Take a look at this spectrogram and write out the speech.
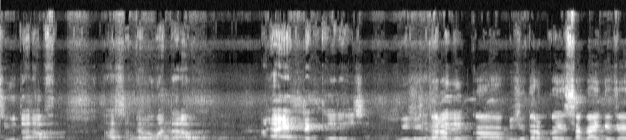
શિવ તરફ શંકર ભગવાન તરફ એટ્રેક્ટ થઈ રહી છે. બીજી તરફ બીજી તરફ કહી શકાય કે જે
